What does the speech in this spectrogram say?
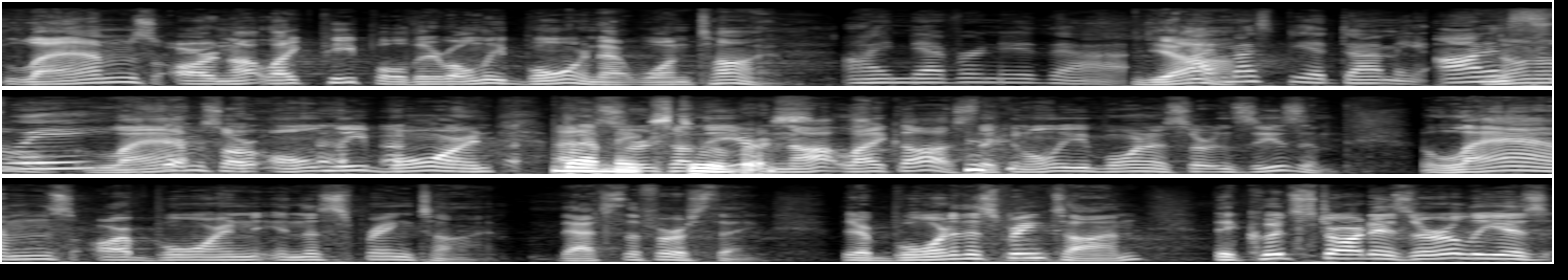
lambs are not like people. They're only born at one time. I never knew that. Yeah. I must be a dummy. Honestly, no. no. Lambs are only born at That a certain time of of the year, not like us. They can only be born at a certain season. Lambs are born in the springtime. That's the first thing. They're born in the springtime. They could start as early as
